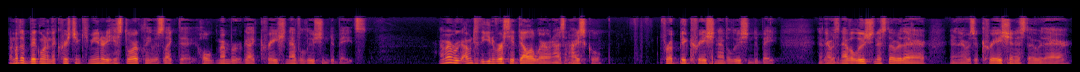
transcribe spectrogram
Another big one in the Christian community historically was like the whole remember like creation evolution debates. I remember I went to the University of Delaware when I was in high school for a big creation evolution debate. And there was an evolutionist over there, and there was a creationist over there,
